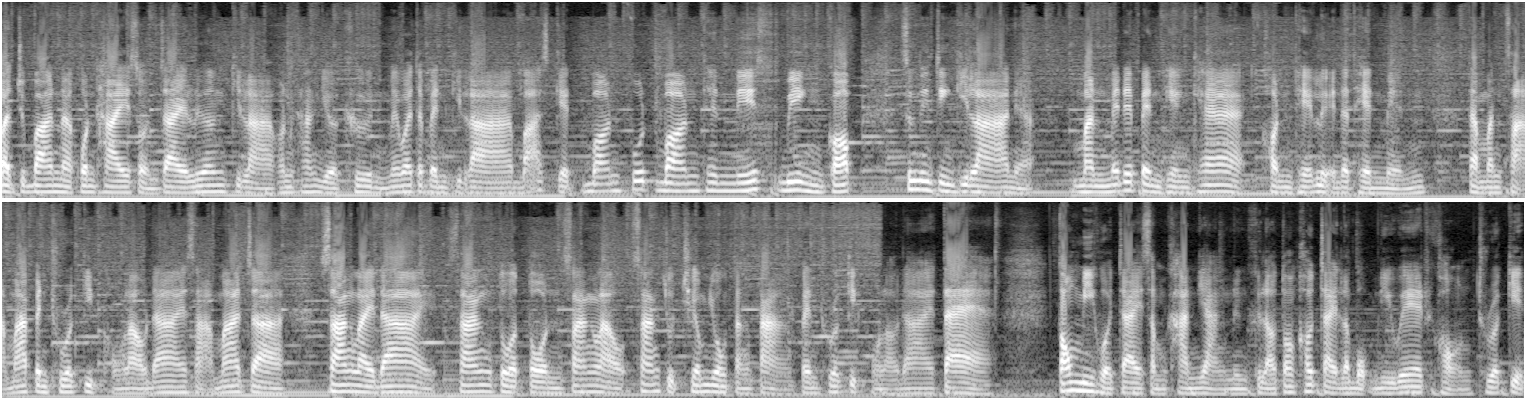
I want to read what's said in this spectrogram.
ปัจจุบันนะคนไทยสนใจเรื่องกีฬาค่อนข้างเยอะขึ้น ไม่ว่าจะเป็นกีฬาบาสเกตบอลฟุตบอลเทนนิสวิ่งกอล์ฟซึ่งจริง ๆ กีฬาเนี่ย มันไม่ได้เป็นเพียงแค่ content หรือ entertainment แต่มันสามารถเป็นธุรกิจของเราได้ สามารถจะสร้างรายได้ สร้างตัวตน สร้างเราสร้างจุดเชื่อมโยงต่างๆ เป็นธุรกิจของเราได้ แต่ต้องมีหัวใจสำคัญอย่างหนึ่งคือเราต้องเข้าใจระบบนิเวศของธุรกิจ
